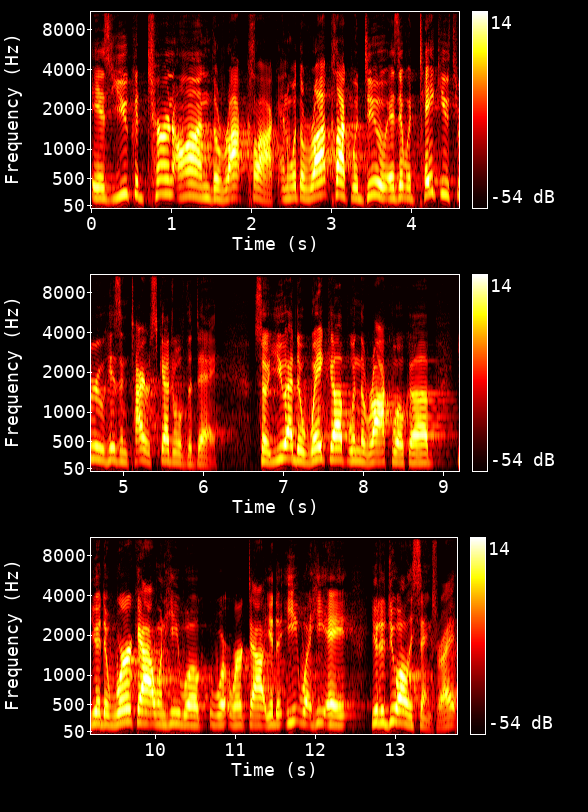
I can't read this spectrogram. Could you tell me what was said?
is you could turn on the rock clock. And what the rock clock would do is it would take you through his entire schedule of the day. So you had to wake up when the rock woke up. You had to work out when he woke, worked out. You had to eat what he ate. You had to do all these things, right?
